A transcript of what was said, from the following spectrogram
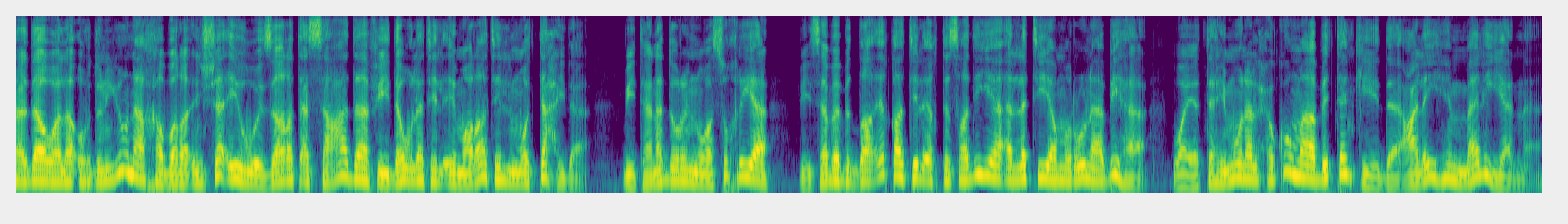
تداول أردنيون خبر إنشاء وزارة السعادة في دولة الإمارات المتحدة بتندر وسخرية بسبب الضائقة الاقتصادية التي يمرون بها ويتهمون الحكومة بالتنكيد عليهم ماليا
